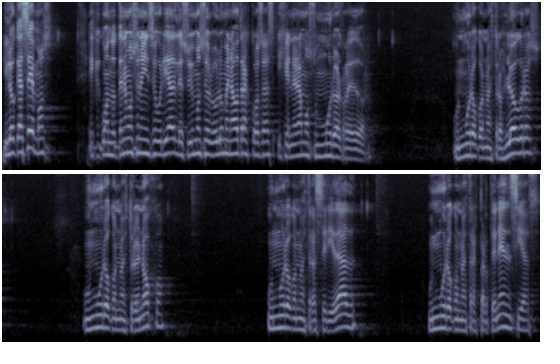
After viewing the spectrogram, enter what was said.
Y lo que hacemos es que cuando tenemos una inseguridad le subimos el volumen a otras cosas y generamos un muro alrededor. Un muro con nuestros logros, un muro con nuestro enojo, un muro con nuestra seriedad, un muro con nuestras pertenencias,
